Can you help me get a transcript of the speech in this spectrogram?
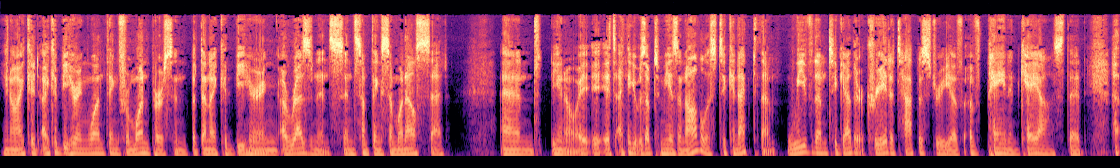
you know, I could I could be hearing one thing from one person, but then I could be hearing a resonance in something someone else said. And you know, it, it, I think it was up to me as a novelist to connect them, weave them together, create a tapestry of of pain and chaos that h-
